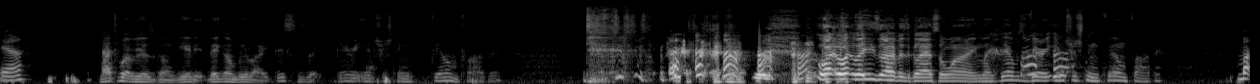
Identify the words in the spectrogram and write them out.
Yeah. My twelve year old's gonna get it. They're gonna be like, "This is a very interesting film, father." what, what, like he's gonna have his glass of wine. Like that was a very interesting film, father. My,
